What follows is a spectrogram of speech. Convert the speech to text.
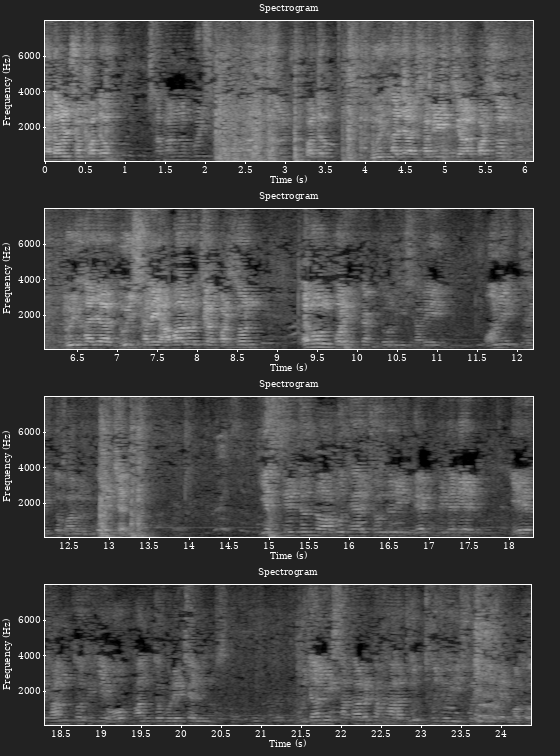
সাধারণ সম্পাদক, সাতানব্বই সালে সম্পাদক দুই হাজার সালে চেয়ারপারসন দুই হাজার দুই সালে আবারও চেয়ারপারসন এবং পরে প্রাক্তন হিসাবে অনেক দায়িত্ব পালন করেছেন। ইয়েসির জন্য আবু তাহের চৌধুরী গ্রেট ব্রিটেনের এ প্রান্ত থেকে ও প্রান্ত করেছেন উজানি সাঁতার কাটা যুদ্ধজয়ী সৈনিকের মতো।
